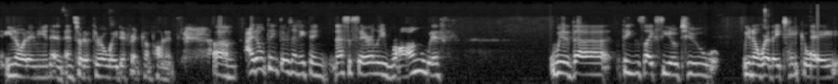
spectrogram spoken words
You know what I mean? And, and sort of throw away different components. Um, I don't think there's anything necessarily wrong with with uh, things like CO2, you know, where they take away,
